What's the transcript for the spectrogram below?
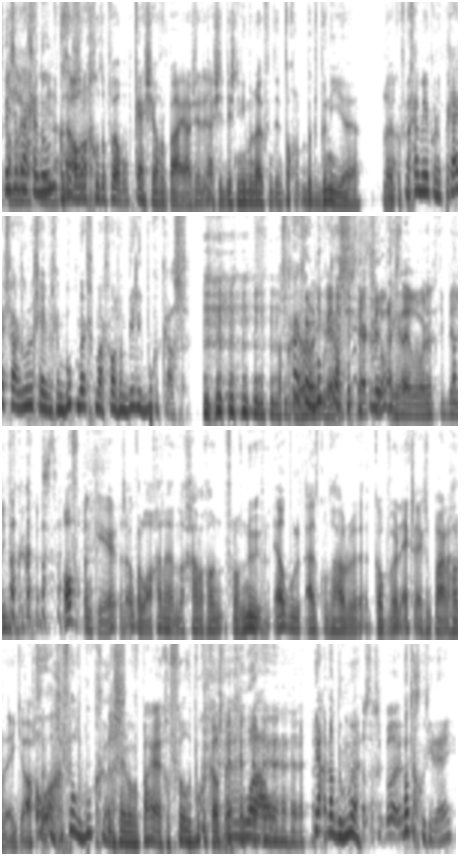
Weet je wat wij gaan doen? je kunt er altijd nog goed op, op cash over een paar jaar. Als je, Ja. als je Disney niet meer leuk vindt en toch Bugs Bunny eh leuker We gaan binnenkort een prijsvraag doen. Dan geven we geen boek meer, maar gewoon zo'n Billy boekenkast. Dat ik Gewoon heel een Ik die sterk genoeg is tegenwoordig, die Billy Boekenkast. Of een keer, dat is ook wel lachen, dan, dan gaan we gewoon vanaf nu, van elk boek dat uitkomt, houden, kopen we een extra exemplaar en dan houden we eentje achter. Oh, een gevulde en dan boekenkast. geven we over een paar jaar een gevulde boekenkast weg. Wauw. Ja, dat doen we. is toch superleuk? Wat een goed idee.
